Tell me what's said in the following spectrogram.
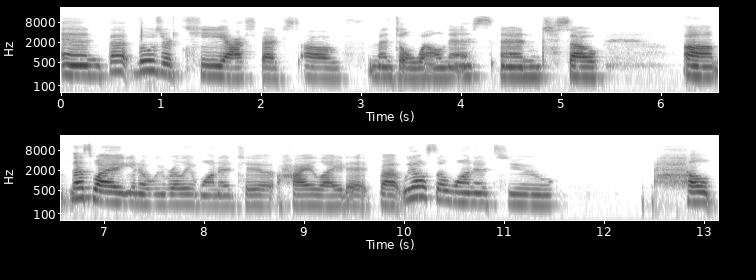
and that those are key aspects of mental wellness and so um, that's why you know we really wanted to highlight it but we also wanted to help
